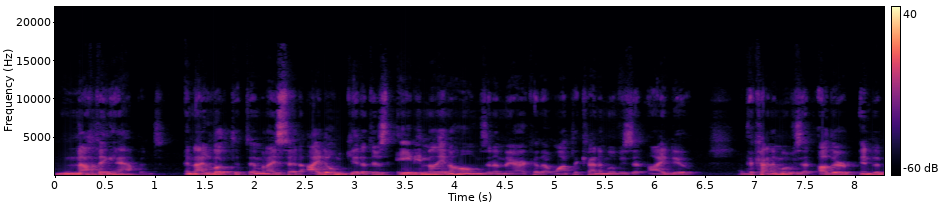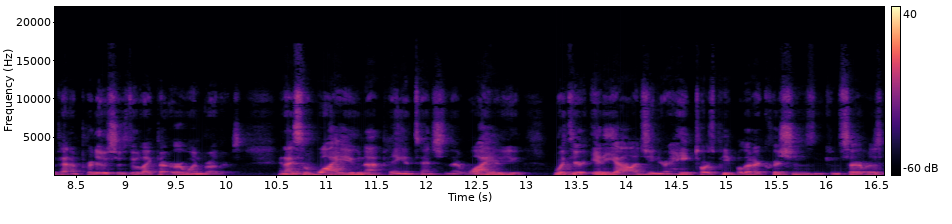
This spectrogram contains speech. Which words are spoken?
Nothing happened. And I looked at them and I said, I don't get it. There's 80 million homes in America that want the kind of movies that I do, the kind of movies that other independent producers do, like the Erwin brothers. And I said, why are you not paying attention to that? Why are you, with your ideology and your hate towards people that are Christians and conservatives,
